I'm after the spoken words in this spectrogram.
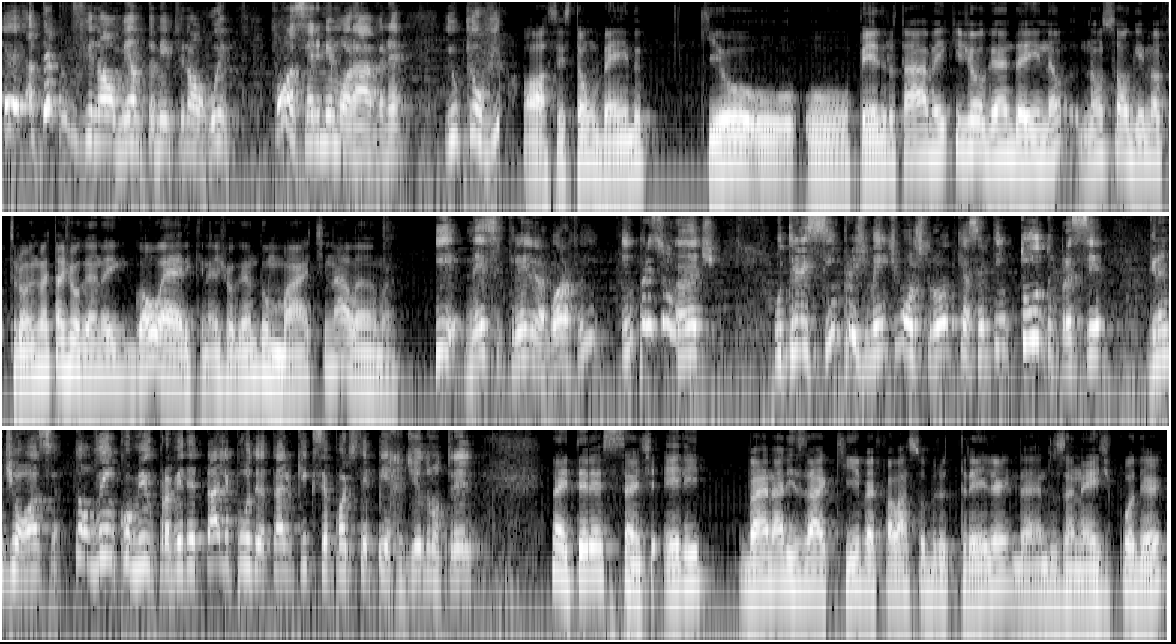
É, até com o final mesmo, também final ruim, foi uma série memorável, né? E o que eu vi... Ó, vocês estão vendo que o, o, o, Pedro tá meio que jogando aí, não, não só o Game of Thrones, mas tá jogando aí igual o Eric, né? Jogando o Martin na lama. E nesse trailer agora foi impressionante. O trailer simplesmente mostrou que a série tem tudo para ser grandiosa. Então vem comigo para ver detalhe por detalhe o que, que você pode ter perdido no trailer. Não, interessante. Ele vai analisar aqui, vai falar sobre o trailer né, dos Anéis de Poder.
